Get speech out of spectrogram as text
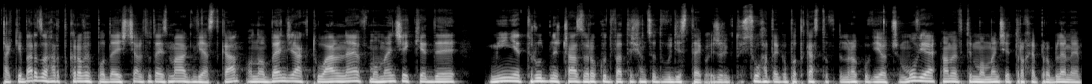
Takie bardzo hardkorowe podejście, ale tutaj jest mała gwiazdka. Ono będzie aktualne w momencie, kiedy minie trudny czas roku 2020. Jeżeli ktoś słucha tego podcastu w tym roku, wie o czym mówię. Mamy w tym momencie trochę problemy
